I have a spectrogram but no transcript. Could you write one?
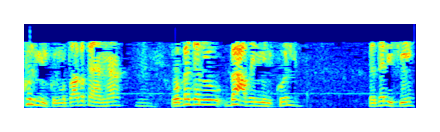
كل من كل مطابق أن وبدل بعض من كل بدل شيء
